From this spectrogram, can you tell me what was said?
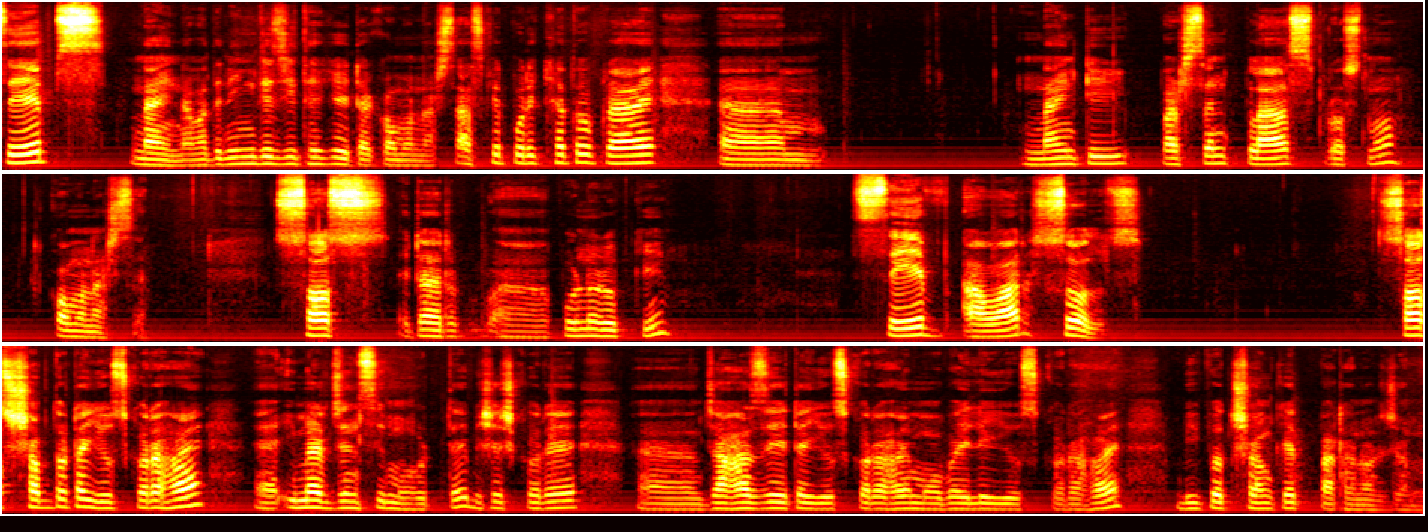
saves nine আমাদের ইংরেজি থেকে এটা কমন আসছে। আজকের পরীক্ষা তো প্রায় নাইনটি পার্সেন্ট প্লাস প্রশ্ন কমন আসছে। সস, এটার পূর্ণরূপ কি? Save our souls. সস শব্দটা ইউজ করা হয় ইমার্জেন্সি মুহূর্তে। বিশেষ করে জাহাজে এটা ইউজ করা হয়, মোবাইলে ইউজ করা হয় বিপদ সংকেত পাঠানোর জন্য।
